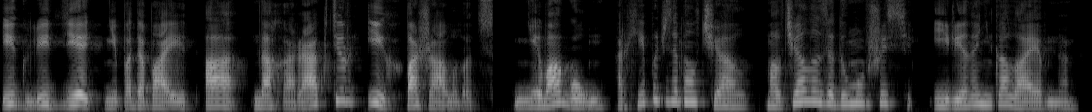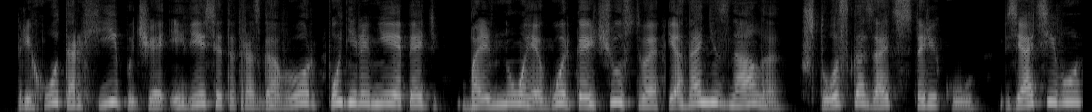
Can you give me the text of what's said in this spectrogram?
и глядеть не подобает, а на характер их пожаловаться не могу. Архипыч замолчал, молчала, задумавшись, Елена Николаевна. Приход Архипыча и весь этот разговор подняли в ней опять больное, горькое чувство, и она не знала, что сказать старику. Взять его,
